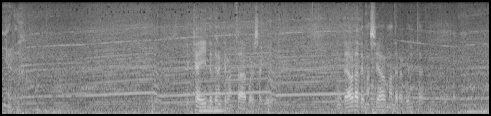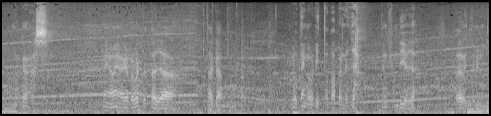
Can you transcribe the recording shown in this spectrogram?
Mierda. Es que ahí te tienes que lanzar por esa curva. Como te abras demasiado más de la cuenta, no cagas. Venga, venga, que Roberto está ya. está acá. Lo tengo listo para pelear ya. Lo tengo fundido ya. De 20 minutos.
